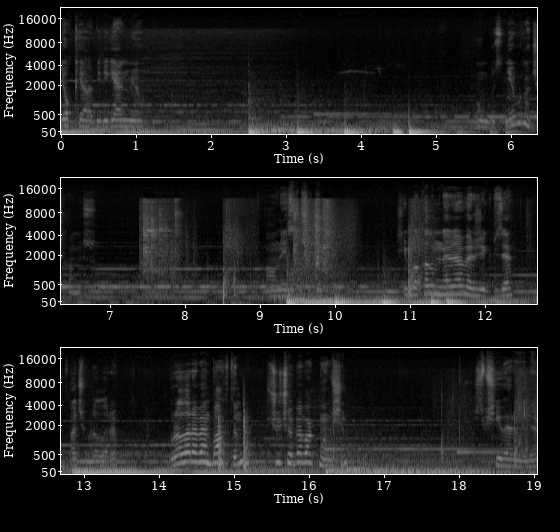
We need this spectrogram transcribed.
Yok ya biri gelmiyor. Biz niye buradan çıkamıyoruz? Tamam neyse çıktık. Şimdi bakalım neler verecek bize. Aç buraları. Buralara ben baktım. Şu çöpe bakmamışım. Hiçbir şey vermedi.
